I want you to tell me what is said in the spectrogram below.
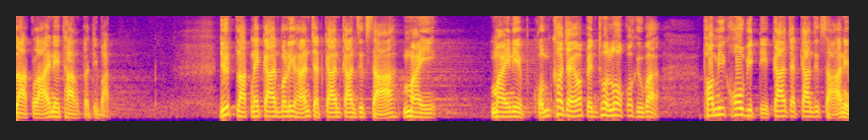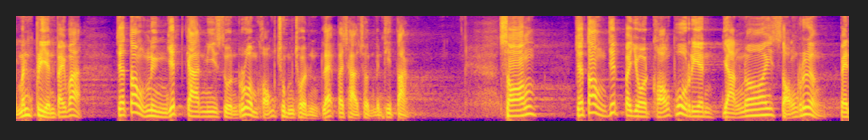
หลากหลายในทางปฏิบัติ ยึดหลักในการบริหารจัดการการศึกษาใหม่ใหม่นี่ผมเข้าใจว่าเป็นทั่วโลกก็คือว่า พอมีโควิดนี่การจัดการศึกษาเนี่ยมันเปลี่ยนไปว่าจะต้องหนึ่งยึดการมีส่วนร่วมของชุมชนและประชาชนเป็นที่ตั้งสองจะต้องยึดประโยชน์ของผู้เรียนอย่างน้อยสองเรื่องเป็น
